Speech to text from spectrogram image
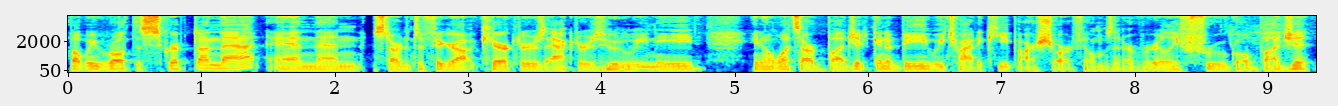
But we wrote the script on that and then started to figure out characters, actors, who do we mm-hmm. need? You know, what's our budget going to be? We try to keep our short films in a really frugal budget.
